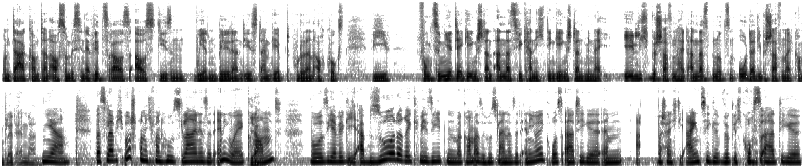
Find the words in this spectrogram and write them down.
Und da kommt dann auch so ein bisschen der Witz raus aus diesen weirden Bildern, die es dann gibt, wo du dann auch guckst, wie funktioniert der Gegenstand anders, wie kann ich den Gegenstand mit einer ähnlichen Beschaffenheit anders benutzen oder die Beschaffenheit komplett ändern. Ja, was glaube ich ursprünglich von Whose Line Is It Anyway kommt, ja. wo sie ja wirklich absurde Requisiten bekommen. Also Whose Line Is It Anyway, großartige, ähm, wahrscheinlich die einzige wirklich großartige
